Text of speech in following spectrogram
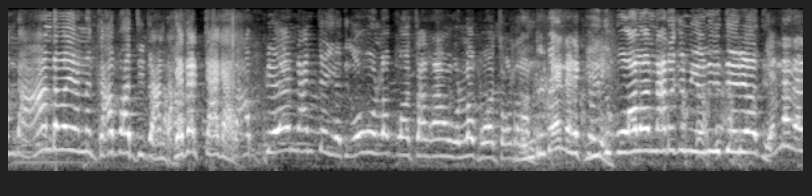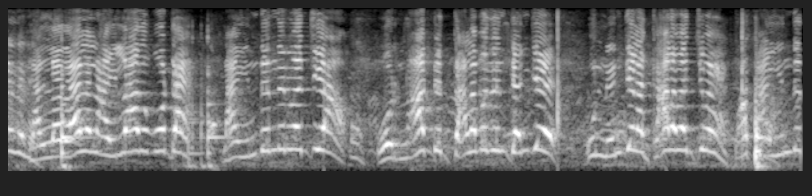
அந்த ஆண்டவன் என்ன காப்பாத்திட்டான்டா. எதற்காக? அப்பயே நினைச்சேன் எதுக்கோ உள்ள போ சொல்றான் உள்ள போ சொல்றான். ஒன்றுமே நடக்கவில்லை. இது போல நடக்குன்னு எனக்கு தெரியாது. என்ன நடந்தது? நல்ல வேலை நான் இல்லாத போட்டேன். நான் இந்த இந்த வச்சியா? ஒரு நாட்டு தளபதின்னு செஞ்சு உன் நெஞ்சில காலை வச்சுவேன். நான் இந்த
